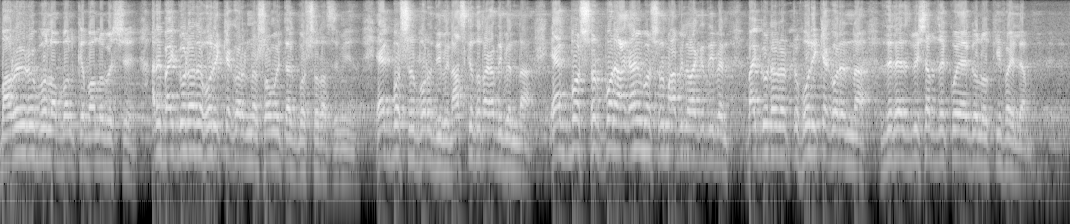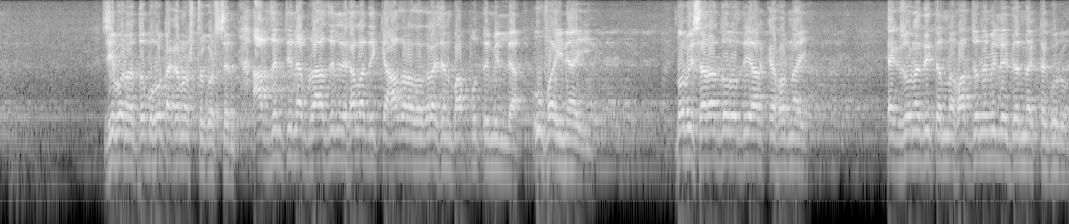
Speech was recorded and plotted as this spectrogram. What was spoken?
বারোই রবিউল আব্বালকে ভালোবেসে। আরে ভাগ্যটারে পরীক্ষা করেন না, সময় তো এক বছর আছে মিয়া। এক বছর পরে দিবেন, আজকে তো টাকা দিবেন না। এক বছর পরে আগামী বছর মাহফিলের আগে দিবেন, ভাগ্যটারে একটু পরীক্ষা করেন না। যে রেজবি সাহেব যে কয়ে গেল, কি পাইলাম? জীবনে তো বহু টাকা নষ্ট করছেন। আর্জেন্টিনা, ব্রাজিলের খেলা দেখে হাজার হাজার দাঁড়াইছেন বাপুতে মিল্লা উপায় নাই। নবী সারা দরদি আর কেহ নাই। একজনে দিতেন না, পাঁচজনে মিলে দেন না একটা গরু।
